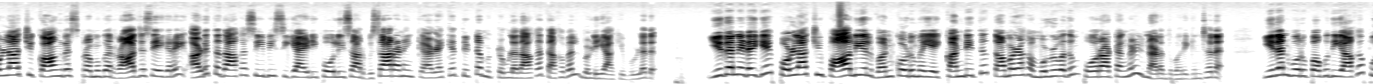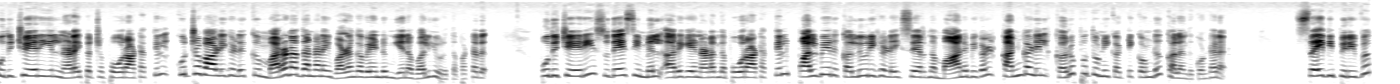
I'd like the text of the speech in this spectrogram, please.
பொள்ளாச்சி காங்கிரஸ் பிரமுகர் ராஜசேகரை அடுத்ததாக சிபிசிஐடி போலீசார் விசாரணைக்கு அழைக்க திட்டமிட்டுள்ளதாக தகவல் வெளியாகியுள்ளது. இதனிடையே பொள்ளாச்சி பாலியல் வன்கொடுமையை கண்டித்து தமிழகம் முழுவதும் போராட்டங்கள் நடந்து வருகின்றன. இதன் ஒரு பகுதியாக புதுச்சேரியில் நடைபெற்ற போராட்டத்தில் குற்றவாளிகளுக்கு மரண தண்டனை வழங்க வேண்டும் என வலியுறுத்தப்பட்டது. புதுச்சேரி சுதேசி மில் அருகே நடந்த போராட்டத்தில் பல்வேறு கல்லூரிகளைச் சேர்ந்த மாணவிகள் கண்களில் கருப்பு துணி கட்டிக்கொண்டு கலந்து கொண்டனர். செய்திப்பிரிவு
